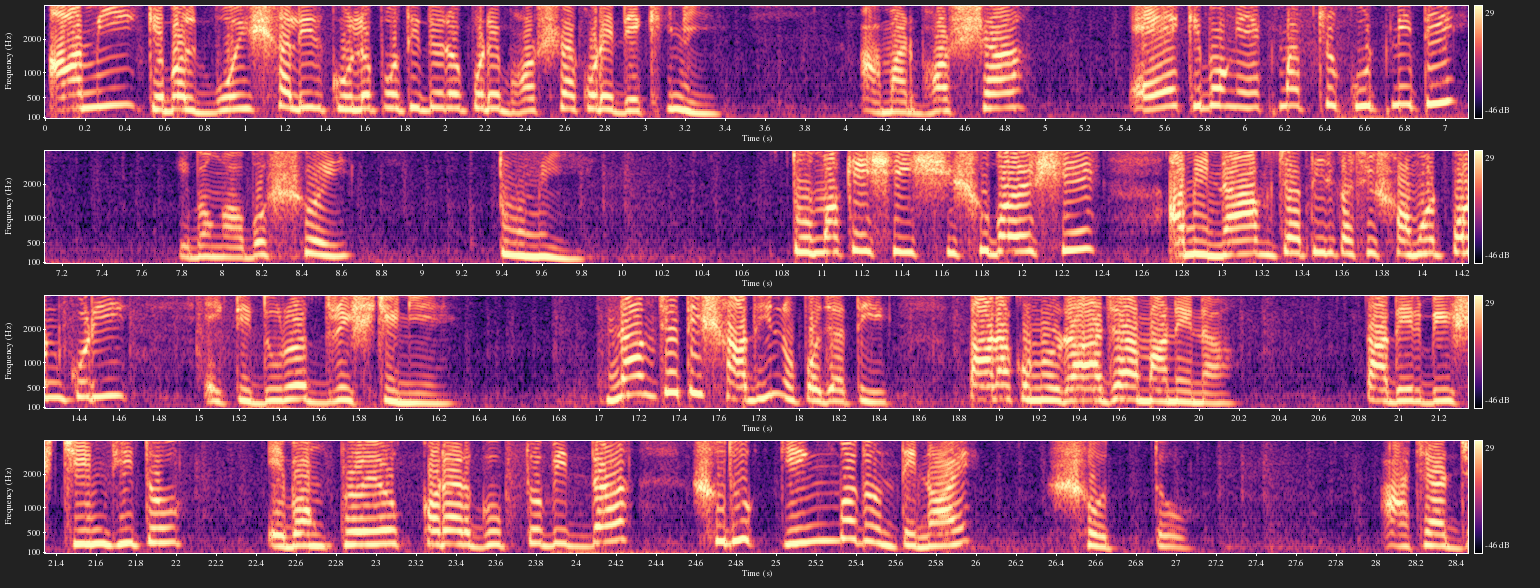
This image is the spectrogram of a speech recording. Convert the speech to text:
আমি কেবল বৈশালীর কুলপতিদের ওপরে ভরসা করে দেখিনি। আমার ভরসা এক এবং একমাত্র কূটনীতি এবং অবশ্যই তুমি। তোমাকে সেই শিশু বয়সে আমি নাগ জাতির কাছে সমর্পণ করি একটি দূরদৃষ্টি নিয়ে। নাগ জাতি স্বাধীন উপজাতি, তারা কোনো রাজা মানে না। তাদের বিষ চিহ্নিত এবং প্রয়োগ করার গুপ্তবিদ্যা শুধু কিংবদন্তি নয়, সত্য। আচার্য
